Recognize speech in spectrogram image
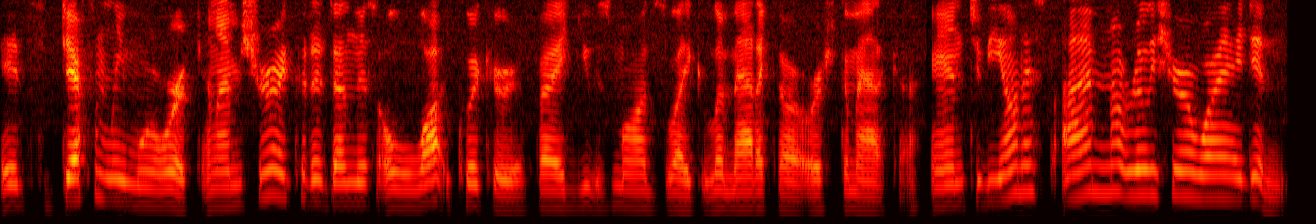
It's definitely more work, and I'm sure I could have done this a lot quicker if I had used mods like Litematica or Schematica. And to be honest, I'm not really sure why I didn't.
